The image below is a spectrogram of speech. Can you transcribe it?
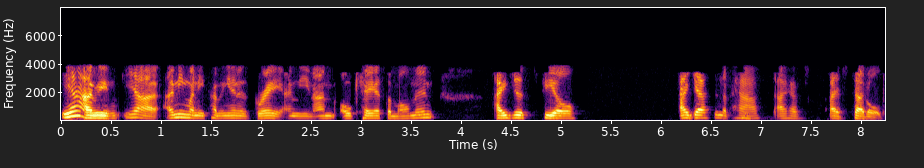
Yeah, I mean, yeah, any money coming in is great. I mean, I'm okay at the moment. I just feel, I guess in the past I have I've settled,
